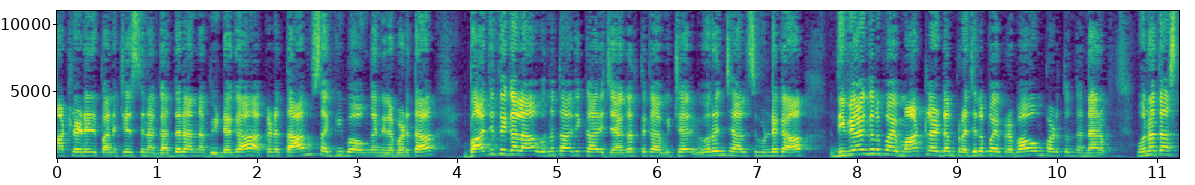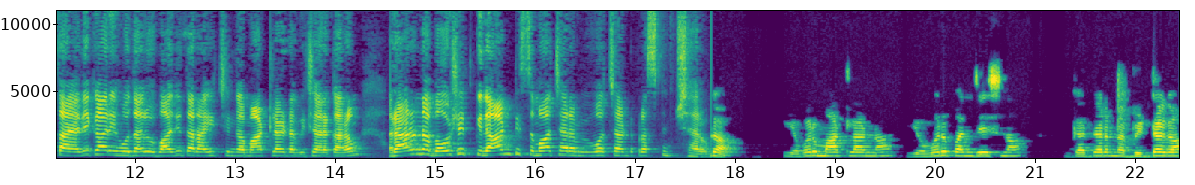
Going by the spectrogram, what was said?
మాట్లాడే పనిచేసిన గద్దర్ అన్న బిడ్డగా అక్కడ తాను సంఘీభావంగా నిలబడతా బాధ్యత గల ఉన్నతాధికారి జాగ్రత్తగా విచార వివరించాల్సి ఉండగా దివ్యాంగులపై మాట్లాడడం ప్రజలపై ప్రభావం పడుతుందన్నారు. ఉన్నత స్థాయి అధికారి హోదాలో బాధ్యత రాహిత్యంగా మాట్లాడడం విచారకరం. రానున్న భవిష్యత్కి ఇలాంటి సమాచారం ఇవ్వచ్చా అంటూ ప్రశ్నించారు. ఎవరు మాట్లాడినా ఎవరు పనిచేసినా గద్దరన్న బిడ్డగా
